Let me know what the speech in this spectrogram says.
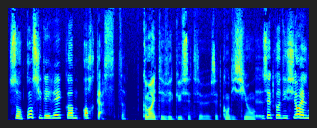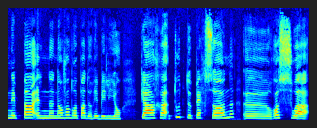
sont considérés comme hors caste. Comment a été vécue cette, euh, cette condition? Cette condition, elle n'est pas, elle n'engendre pas de rébellion car toute personne euh, reçoit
